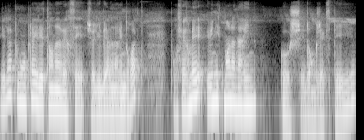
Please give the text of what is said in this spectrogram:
Et là, poumon plein, il est en inversé. Je libère la narine droite pour fermer uniquement la narine gauche. Et donc j'expire,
